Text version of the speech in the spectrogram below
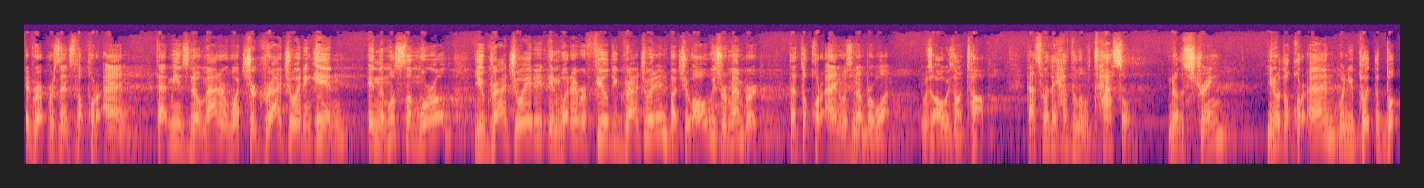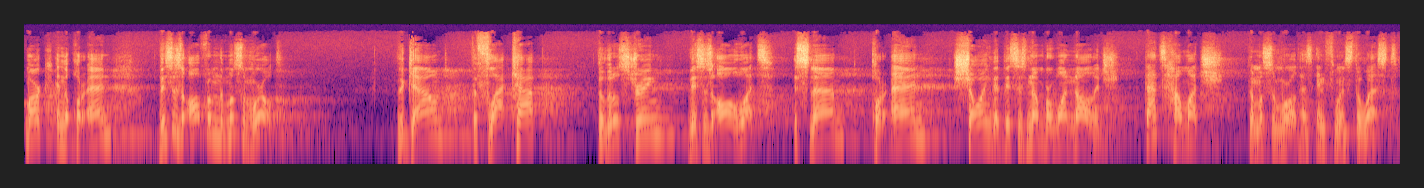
It represents the Quran. That means no matter what you're graduating in, in the Muslim world, you graduated in whatever field you graduated in, but you always remembered that the Quran was number one. It was always on top. That's why they have the little tassel. You know the string? You know the Quran, when you put the bookmark in the Quran? This is all from the Muslim world. The gown, the flat cap, the little string, this is all what? Islam, Quran, showing that this is number one knowledge. That's how much the Muslim world has influenced the West.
